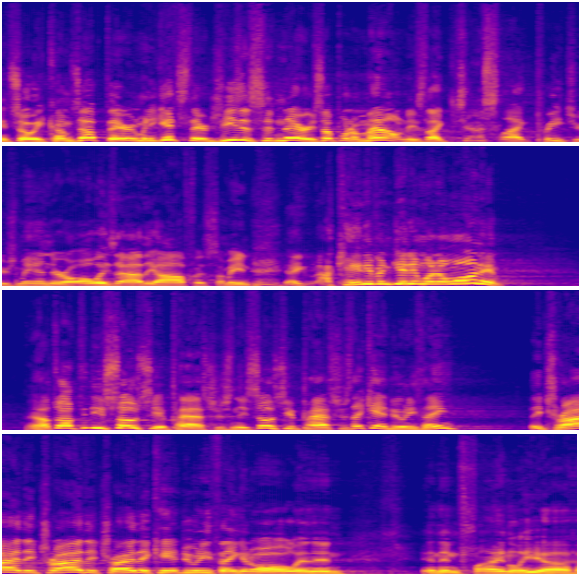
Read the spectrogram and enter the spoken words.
And so he comes up there, and when he gets there, Jesus isn't there. He's up on a mountain. He's like, just like preachers, man, they're always out of the office. I mean, I, I can't even get him when I want him. And I'll talk to the associate pastors, and the associate pastors, they can't do anything. They try, they try, they try, they can't do anything at all. And then, and then finally, uh,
